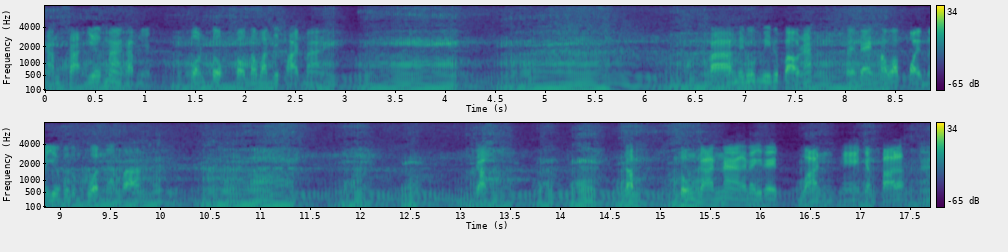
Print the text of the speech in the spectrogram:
น้ำสะเยอะมากครับเนี่ยฝนตกสองสามวันที่ผ่านมาเนี่ยปลาไม่รู้มีหรือเปล่านะ แต่ได้ข่าวว่าปล่อยมาเยอะพอสมควรนะปลา กับ กับสงการหน้าก็น่าจะได้หวานแหจับปลาแล้วนะ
